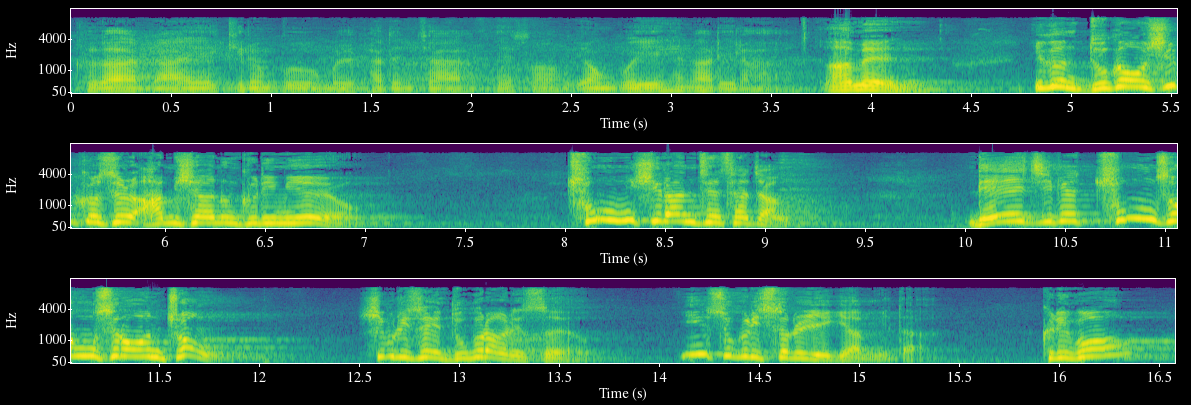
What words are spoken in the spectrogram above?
그가 나의 기름 부음을 받은 자 앞에서 영구히 행하리라 아멘. 이건 누가 오실 것을 암시하는 그림이에요. 충실한 제사장. 내 집에 충성스러운 종. 히브리서에 누구라 그랬어요? 예수 그리스도를 얘기합니다. 그리고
